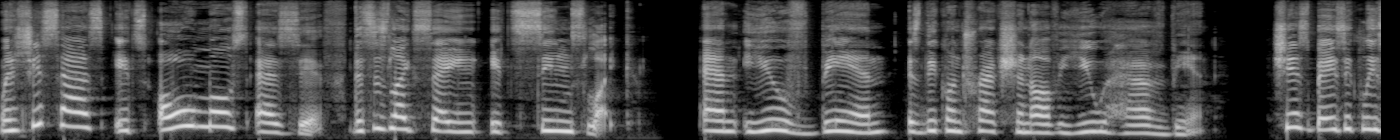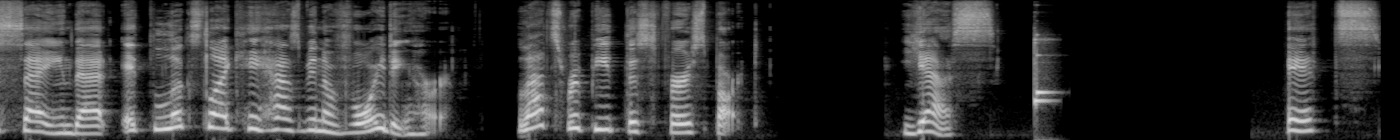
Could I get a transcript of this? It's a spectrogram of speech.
When she says it's almost as if, this is like saying it seems like. And you've been is the contraction of you have been. She is basically saying that it looks like he has been avoiding her. Let's repeat this first part. Yes. It's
